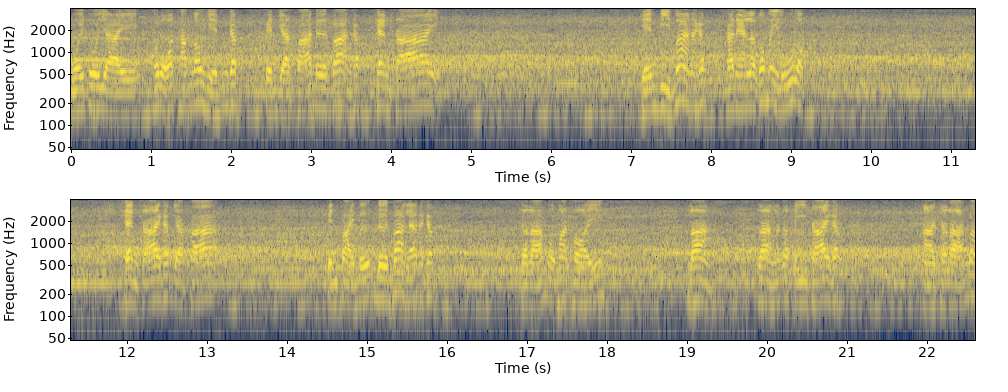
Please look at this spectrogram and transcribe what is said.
มวยตัวใหญ่เขาบอกว่าทำเราเห็นครับ เป็นหยาดฟ้าเดินบ้างครับ แข้งซ้ายเกมบีบมากนะครับคะแนนเราก็ไม่รู้หรอก แข้งซ้ายครับหยาดฟ้า เป็นฝ่ายเดินบ้างแล้วนะครับ ฉลามออกมาถอย ล่างล่างแล้วก็ตีซ้ายครับ อ่าฉลามก็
